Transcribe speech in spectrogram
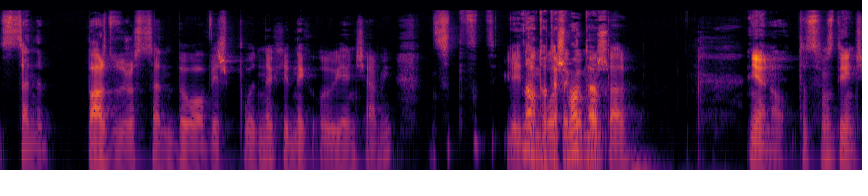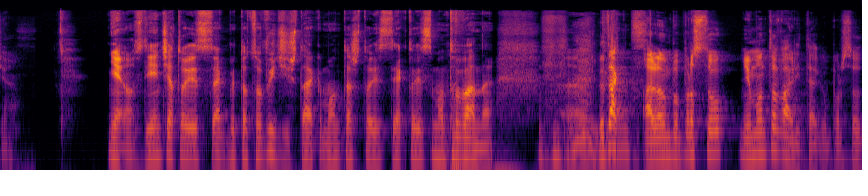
sceny bardzo dużo scen było, wiesz, płynnych, jednych ujęciami. no to też montaż. Monta... Nie no, to są zdjęcia. Nie no, zdjęcia to jest jakby to, co widzisz, tak? Montaż to jest jak to jest montowane. E, no tak, więc... tak, ale on po prostu nie montowali tego, po prostu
